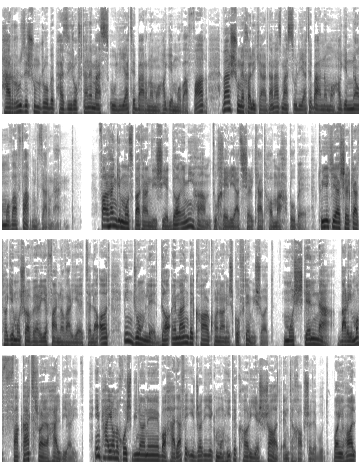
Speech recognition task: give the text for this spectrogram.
هر روزشون رو به پذیرفتن مسئولیت برنامه های موفق و شونه خالی کردن از مسئولیت برنامه های ناموفق میگذرونند. فرهنگ مثبت اندیشی دائمی هم تو خیلی از شرکت ها محبوبه. تو یکی از شرکت های مشاوره فناوری اطلاعات این جمله دائما به کارکنانش گفته می‌شد. مشکل نه برای ما فقط راه حل بیارید. این پیام خوشبینانه با هدف ایجاد یک محیط کاری شاد انتخاب شده بود. با این حال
